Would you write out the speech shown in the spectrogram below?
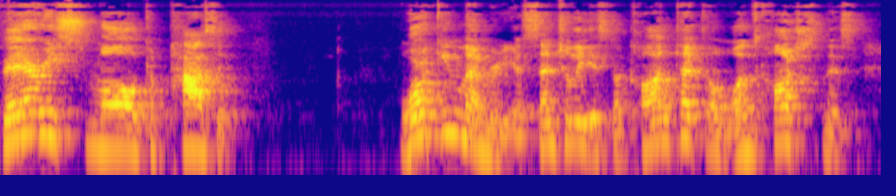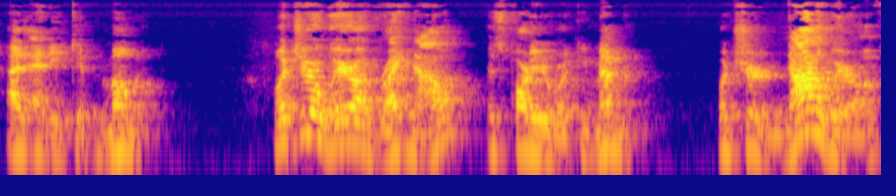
very small capacity. Working memory essentially is the context of one's consciousness at any given moment. What you're aware of right now is part of your working memory. What you're not aware of,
